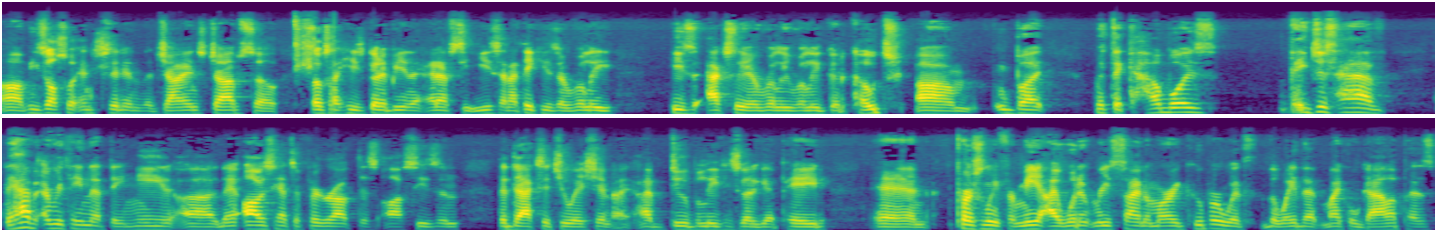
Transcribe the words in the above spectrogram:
Um, he's also interested in the Giants job, so looks like he's going to be in the NFC East, and I think he's a really, he's actually a really, really good coach. Um, but with the Cowboys, they just have they have everything that they need. Uh, they obviously have to figure out this offseason, the Dak situation. I, I do believe he's going to get paid. And personally, for me, I wouldn't re-sign Amari Cooper with the way that Michael Gallup has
